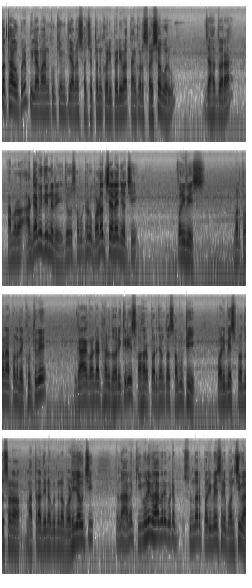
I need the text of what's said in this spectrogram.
କଥା ଉପରେ ପିଲାମାନଙ୍କୁ କେମିତି ଆମେ ସଚେତନ କରିପାରିବା ତାଙ୍କର ଶୈଶବରୁ ଯାହାଦ୍ୱାରା ଆମର ଆଗାମୀ ଦିନରେ ଯେଉଁ ସବୁଠାରୁ ବଡ଼ ଚ୍ୟାଲେଞ୍ଜ ଅଛି ପରିବେଶ। ବର୍ତ୍ତମାନ ଆପଣ ଦେଖୁଥିବେ ଗାଁ ଗଣ୍ଡା ଠାରୁ ଧରିକିରି ସହର ପର୍ଯ୍ୟନ୍ତ ସବୁଠି ପରିବେଶ ପ୍ରଦୂଷଣ ମାତ୍ରା ଦିନକୁ ଦିନ ବଢ଼ିଯାଉଛି ତେଣୁ ଆମେ କିଭଳି ଭାବରେ ଗୋଟେ ସୁନ୍ଦର ପରିବେଶରେ ବଞ୍ଚିବା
